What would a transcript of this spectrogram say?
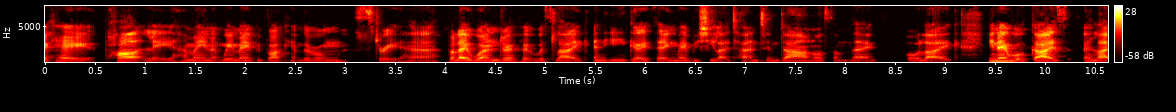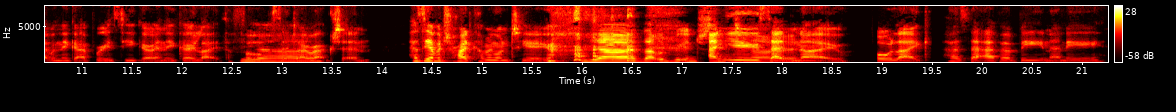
okay, partly, I mean, we may be barking up the wrong street here, but I wonder if it was like an ego thing. Maybe she like turned him down or something. Or like, you know what guys are like when they get a bruised ego and they go like the full opposite direction. Has he ever tried coming on to you? yeah, that would be interesting. and you said no. Or like, has there ever been any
